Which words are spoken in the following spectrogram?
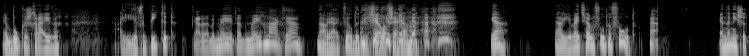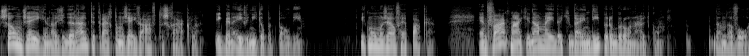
En boekenschrijvers. Ja, je verpietert. Ja, dat heb ik, mee, dat heb ik meegemaakt, ja. Nou ja, ik wilde het niet zelf zeggen, maar... Ja. Nou, je weet zelf hoe dat voelt. Ja. En dan is het zo'n zegen als je de ruimte krijgt om eens even af te schakelen. Ik ben even niet op het podium. Ik moet mezelf herpakken. En vaak maak je dan mee dat je bij een diepere bron uitkomt dan daarvoor.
